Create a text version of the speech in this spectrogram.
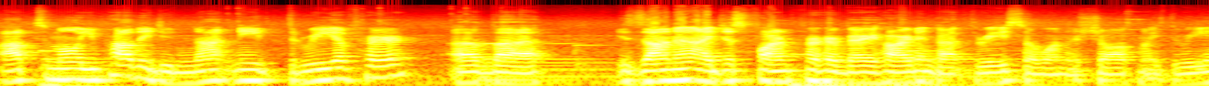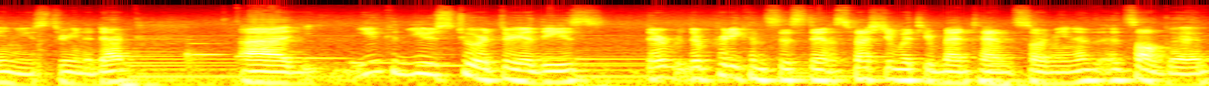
optimal. You probably do not need three of her, of uh, Izana. I just farmed for her very hard and got three, so I wanted to show off my three and use three in a deck. Uh, you could use two or three of these they're they're pretty consistent, especially with your Benten. So I mean, it, it's all good.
